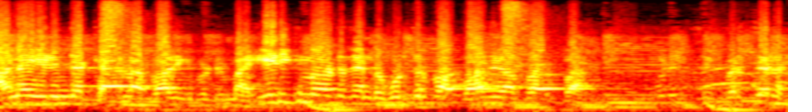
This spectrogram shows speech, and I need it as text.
அணை இடிஞ்ச கேரளா பாதிக்கப்பட்டுமா இடிக்க மாட்டேன் என்று கொடுத்துருப்பா பாதுகாப்பா இருப்பா. பிரச்சனை.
